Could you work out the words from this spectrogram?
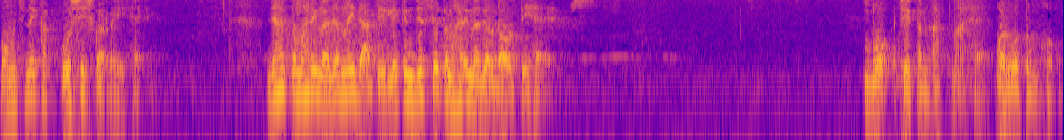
पहुँचने का कोशिश कर रही है। जहाँ तुम्हारी नज़र नहीं जाती, लेकिन जिससे तुम्हारी नज़र दौड़ती है, वो चेतन आत्मा है और वो तुम हो।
